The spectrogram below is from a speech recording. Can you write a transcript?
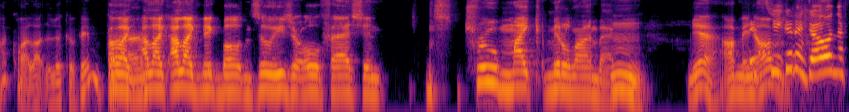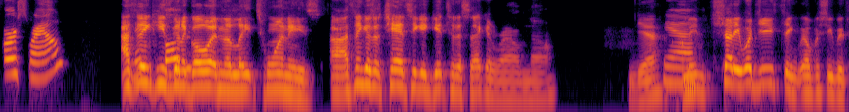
I quite like the look of him. But, I like um, I like I like Nick Bolton too. He's your old fashioned true Mike middle linebacker. Mm. Yeah, I mean, Is I'm- he gonna go in the first round? I Nick think he's going to go in the late 20s. Uh, I think there's a chance he could get to the second round, though. Yeah. Yeah. I mean, Shelly, what do you think? Obviously, with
